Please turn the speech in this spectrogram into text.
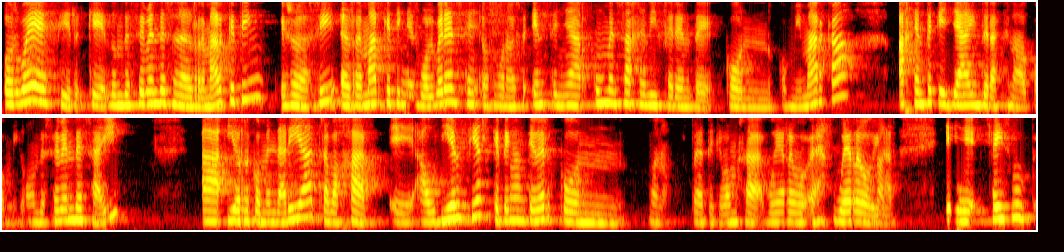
Os voy a decir que donde se vende es en el remarketing, eso es así. El remarketing es volver a bueno, enseñar un mensaje diferente con, mi marca a gente que ya ha interaccionado conmigo. Donde se vende es ahí. Ah, y os recomendaría trabajar eh, audiencias que tengan que ver con, bueno, espérate que vamos a, voy a, voy a rebobinar. Eh, Facebook,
